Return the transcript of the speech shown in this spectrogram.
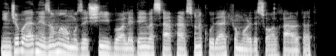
اینجا باید نظام آموزشی والدین و سرپرستان کودک رو مورد سوال قرار داد.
